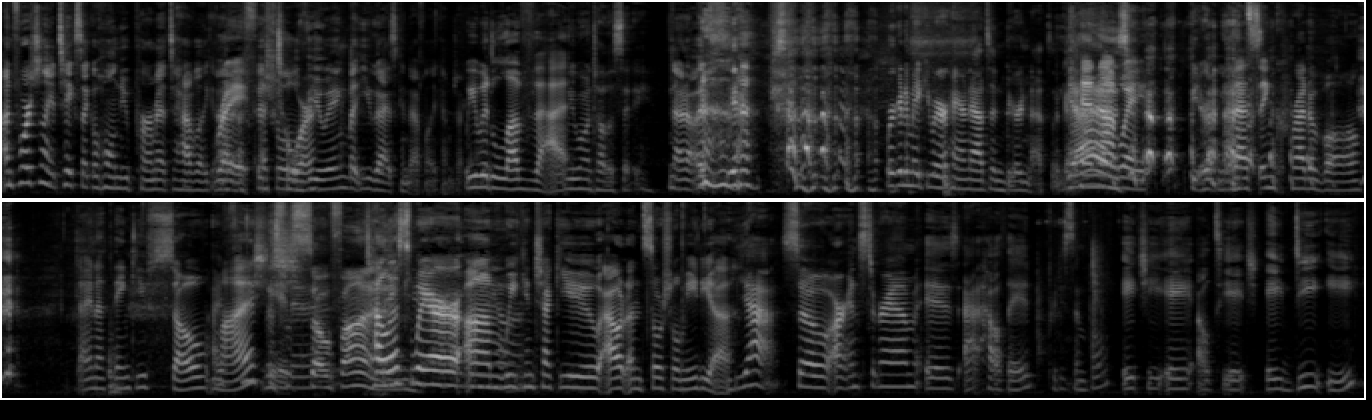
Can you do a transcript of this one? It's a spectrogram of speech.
unfortunately, it takes like a whole new permit to have like an Right, a official tour. viewing, but you guys can definitely come check We it out. would love that. We won't tell the city. No, no, it's, yeah. We're gonna make you wear hair nets and beard nets. Okay. Cannot wait. Beard nuts. That's incredible. Daina, thank you so much. This appreciate was so fun. Tell us where um, we can check you out on social media. Yeah. So our Instagram is at Health-Ade. Pretty simple. H e a l t h a d e,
